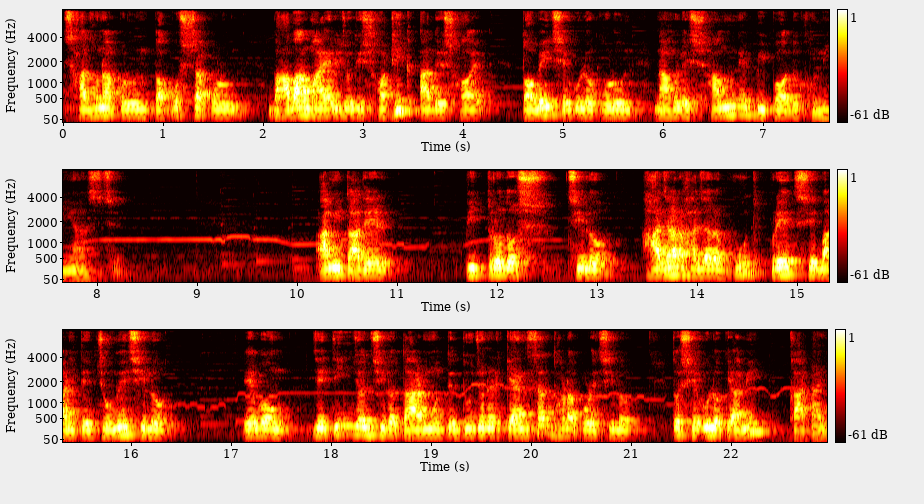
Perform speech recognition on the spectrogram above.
সাধনা করুন, তপস্যা করুন। বাবা মায়ের যদি সঠিক আদেশ হয়, তবেই সেগুলো করুন না হলে সামনে বিপদ ঘনিয়ে আসছে। আমি তাদের পিত্রদোষ ছিল। হাজার হাজার ভূত প্রেত সে বাড়িতে জমেছিল এবং যে তিনজন ছিল তার মধ্যে দুজনের ক্যান্সার ধরা পড়েছিল। তো সেগুলোকে আমি কাটাই।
